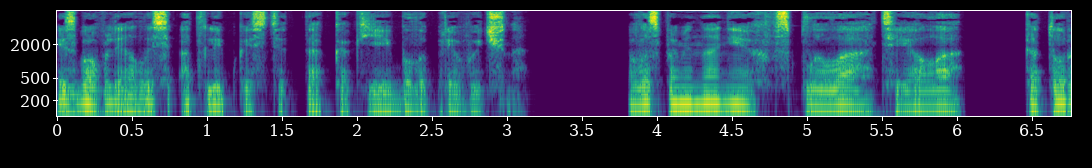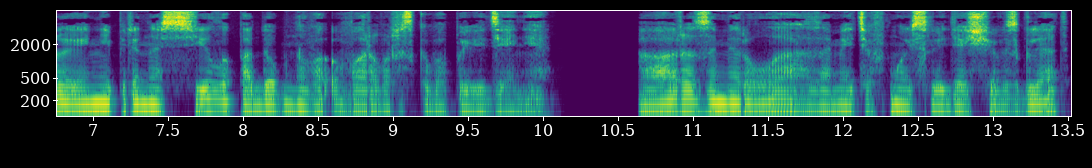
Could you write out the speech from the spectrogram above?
избавлялась от липкости так, как ей было привычно. В воспоминаниях всплыла Тиала, которая не переносила подобного варварского поведения. Ара замерла, заметив мой следящий взгляд,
